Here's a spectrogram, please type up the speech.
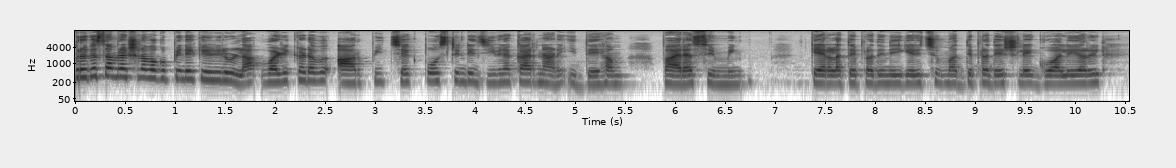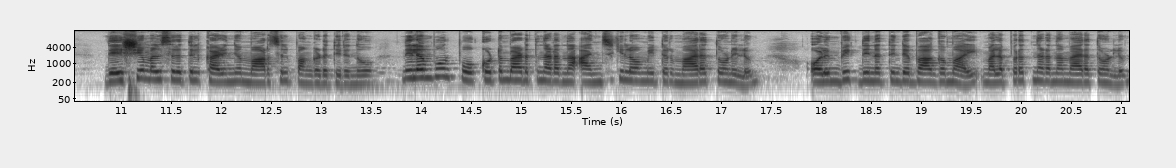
മൃഗസംരക്ഷണ വകുപ്പിന്റെ കീഴിലുള്ള വഴിക്കടവ് ആർ പി ചെക്ക് പോസ്റ്റിന്റെ ജീവനക്കാരനാണ് ഇദ്ദേഹം. പാരാ സ്വിമ്മിംഗ് കേരളത്തെ പ്രതിനിധീകരിച്ചു. മധ്യപ്രദേശിലെ ഗ്വാലിയറിൽ ദേശീയ മത്സരത്തിൽ കഴിഞ്ഞ മാർച്ചിൽ പങ്കെടുത്തിരുന്നു. നിലമ്പൂർ പൂക്കോട്ടുംപാടത്ത് നടന്ന അഞ്ച് കിലോമീറ്റർ മാരത്തോണിലും ഒളിമ്പിക് ദിനത്തിന്റെ ഭാഗമായി മലപ്പുറത്ത് നടന്ന മാരത്തോണിലും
